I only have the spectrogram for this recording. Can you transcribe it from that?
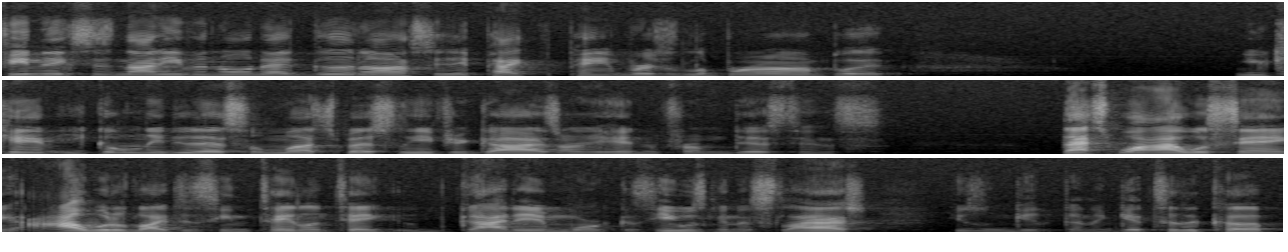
Phoenix is not even all that good, honestly. They packed the paint versus LeBron, but you can't. You can only do that so much, especially if your guys aren't hitting from distance. That's why I was saying I would have liked to seen Taylor take got in more because he was gonna slash. He was gonna get, gonna get to the cup.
